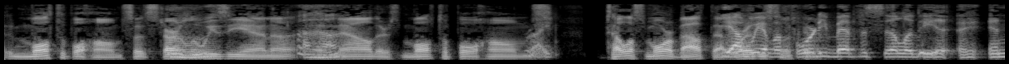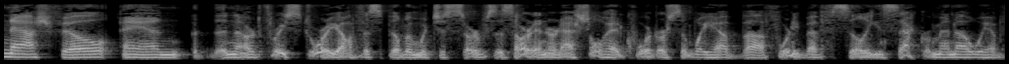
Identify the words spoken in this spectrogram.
multiple homes. So it started mm-hmm. in Louisiana, uh-huh. and now there's multiple homes. Right. Tell us more about that. Yeah, we have a 40 bed facility uh, in Nashville and in our three story office building, which just serves as our international headquarters. And we have a 40 bed facility in Sacramento. We have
